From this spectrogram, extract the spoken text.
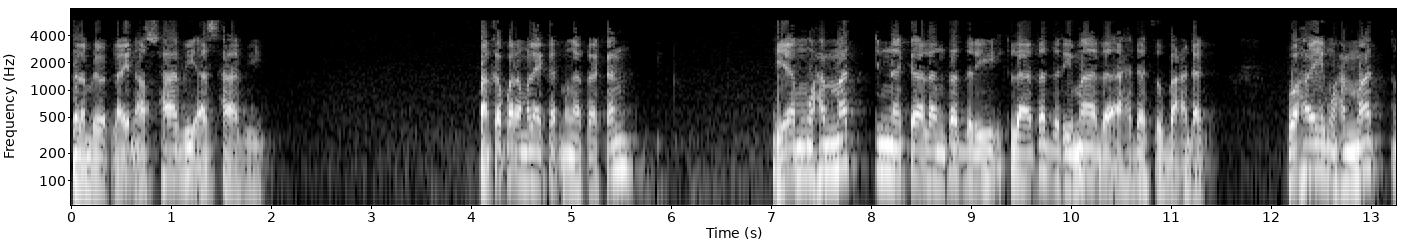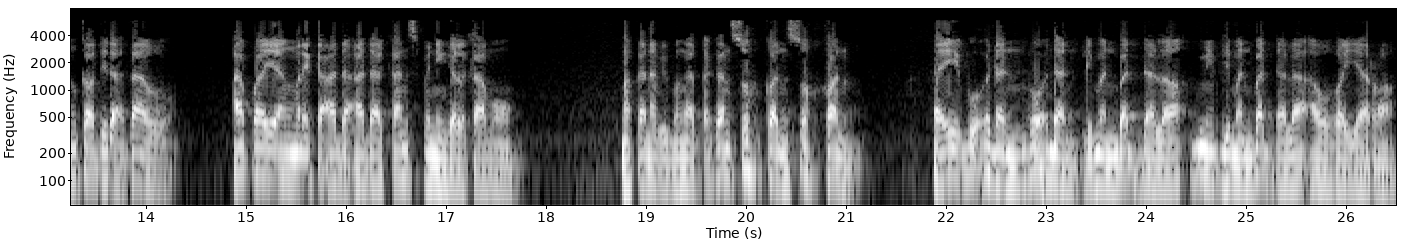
Dalam riwayat lain, ashabi, ashabi. Maka para malaikat mengatakan, Ya Muhammad, innaka lan tadri la tadri madza ahdatsu ba'dak. Wahai Muhammad, engkau tidak tahu apa yang mereka ada-adakan sepeninggal kamu. Maka Nabi mengatakan suhkon suhkon ai bu'dan bu'dan liman baddala liman baddala au ghayyara.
